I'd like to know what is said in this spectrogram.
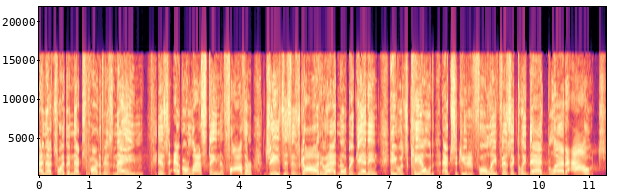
And that's why the next part of his name is Everlasting Father. Jesus is God who had no beginning. He was killed, executed fully, physically dead, bled out,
